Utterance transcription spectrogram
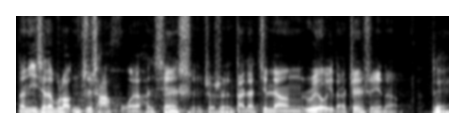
那你现在不知道你指啥活呀？很现实，就是大家尽量 real 一点，真实一点。对，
